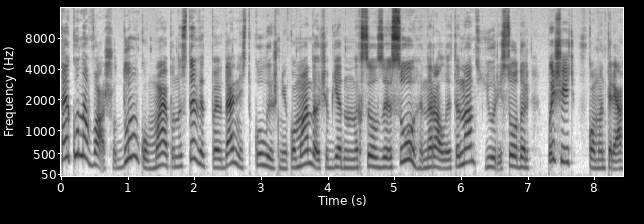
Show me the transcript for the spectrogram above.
А яку, на вашу думку, має понести відповідальність колишній командувач об'єднаних сил ЗСУ генерал-лейтенант Юрій Содоль? Пишіть в коментарях.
